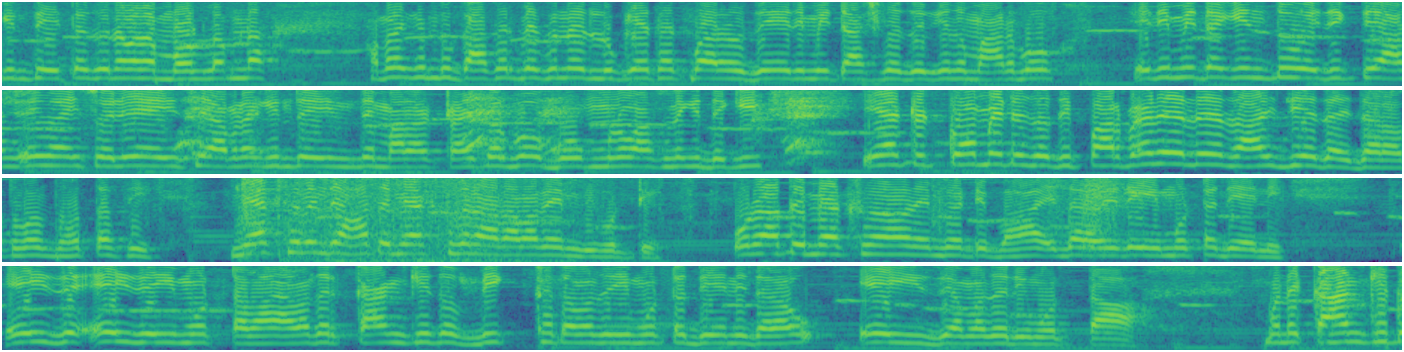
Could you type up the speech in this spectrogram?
কিন্তু এটার জন্য আমরা মরলাম না। আমরা কিন্তু গাছের পেছনে লুকিয়ে থাকব আর যে এনিমিটা আসবে ওদের কিন্তু মারবো। এনিমিটা কিন্তু ওই দিক থেকে আসে, ভাই, চলে এসে আমরা কিন্তু এই দিক মারার ট্রাই করব। বোমরো আসে নাকি দেখি। এ একটা টমেটো যদি পারবে, আরে রাইস দিয়ে দেয়। দাঁড়াও তোমার ধরতাছি। ম্যাক্স সেভেন হাতে ম্যাক্স সেভেন আর আমার এমবি ফোরটি ওর হাতে ম্যাক্স সেভেন আমার এমবি ফোরটি ভাই, দাঁড়াও, এটা ইমোটটা দিয়ে এই যে এই যে ইমোটটা ভাই আমাদের কাঙ্ক্ষিত বিখ্যাত আমাদের ইমোটটা দিয়ে নি দাঁড়াও। এই যে আমাদের ইমোটটা মানে কাঙ্ক্ষিত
